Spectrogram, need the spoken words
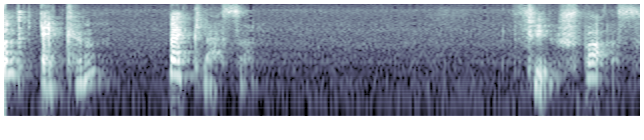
und Ecken weglasse. Viel Spaß!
